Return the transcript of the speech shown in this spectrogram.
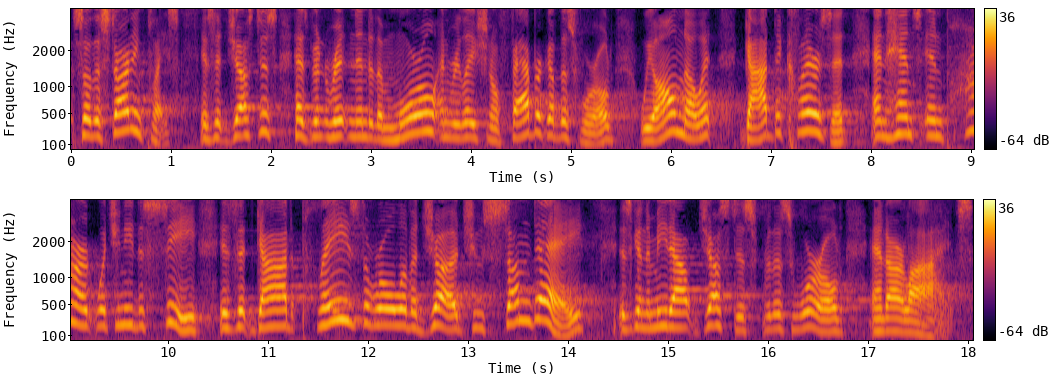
So, the starting place is that justice has been written into the moral and relational fabric of this world. We all know it. God declares it. And hence, in part, what you need to see is that God plays the role of a judge who someday is going to mete out justice for this world and our lives.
